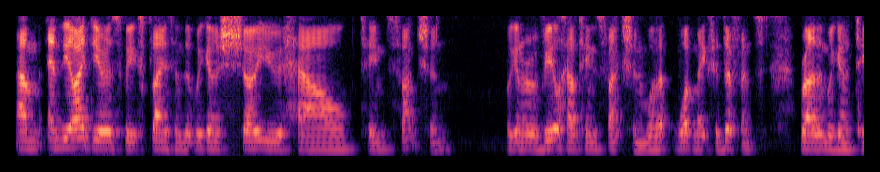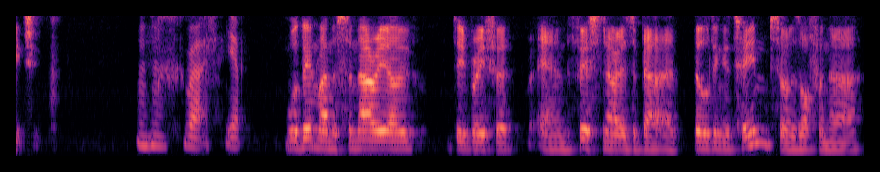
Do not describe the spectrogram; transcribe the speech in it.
Um, and the idea is we explain to them that we're going to show you how teams function. We're going to reveal how teams function, what what makes a difference, rather than we're going to teach you. hmm Right. Yep. We'll then run a scenario, debrief it, and the first scenario is about uh, building a team. So it's often a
